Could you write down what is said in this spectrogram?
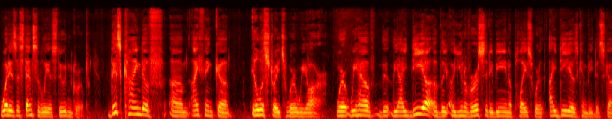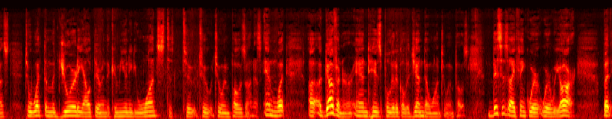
what is ostensibly a student group. This kind of, um, I think, uh, illustrates where we are where we have the, the idea of the, a university being a place where ideas can be discussed to what the majority out there in the community wants to, to, to, to impose on us and what uh, a governor and his political agenda want to impose. This is, I think, where, where we are. But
